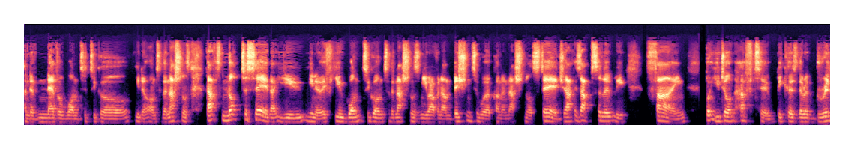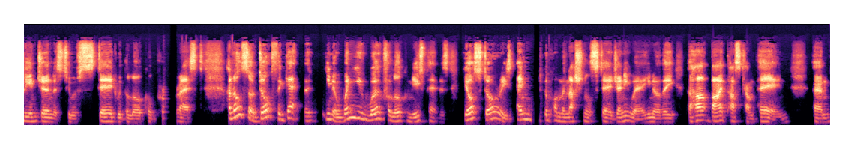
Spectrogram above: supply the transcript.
and have never wanted to go you know onto the nationals. That's not to say that you you know if you want to go onto the nationals and you have an ambition to work on a national stage that is absolutely fine but you don't have to because there are brilliant journalists who have stayed with the local press. And also don't forget that you know when you work for local newspapers your stories end up on the national stage anyway. You know the the heart bypass campaign um,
